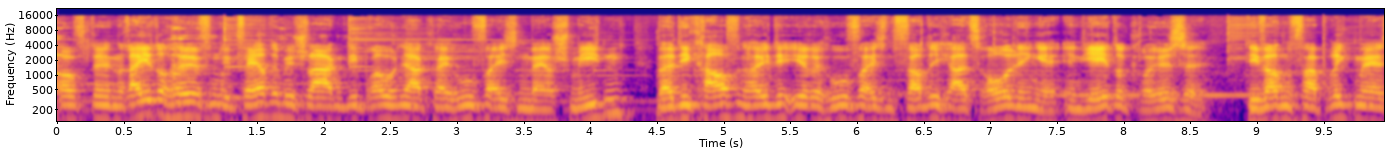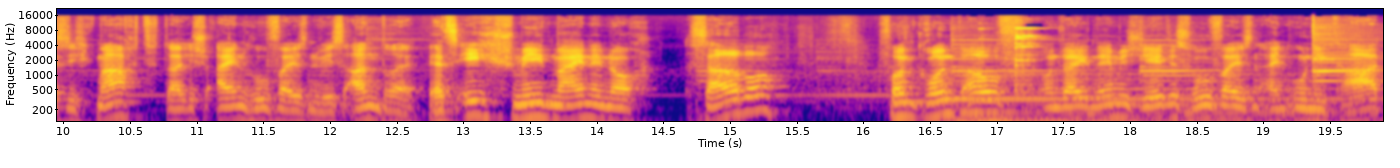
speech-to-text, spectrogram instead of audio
auf den Reiterhöfen die Pferde beschlagen, die brauchen ja kein Hufeisen mehr schmieden, weil die kaufen heute ihre Hufeisen fertig als Rohlinge in jeder Größe. Die werden fabrikmäßig gemacht, da ist ein Hufeisen wie das andere. Jetzt ich schmied meine noch selber von Grund auf und wegen dem ist jedes Hufeisen ein Unikat.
